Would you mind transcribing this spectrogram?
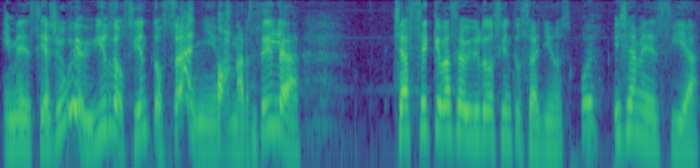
y me decía, yo voy a vivir 200 años, Marcela, ya sé que vas a vivir 200 años. Ella me decía,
